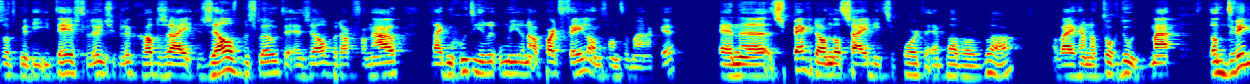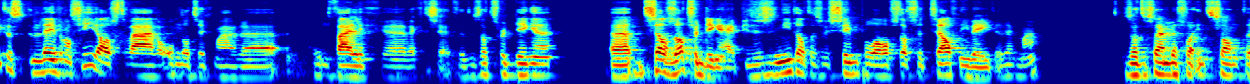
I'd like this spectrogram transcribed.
toen zat ik met die IT'ers te lunchen... gelukkig hadden zij zelf besloten en zelf bedacht van... nou, het lijkt me goed hier, om hier een apart VLAN van te maken. En eh het spek dan dat zij niet supporten en bla bla bla. Maar wij gaan dat toch doen. Maar dan dwingt dus een leverancier als het ware om dat zeg maar eh, onveilig eh, weg te zetten. Dus dat soort dingen, eh, zelfs dat soort dingen heb je. Dus het is niet altijd zo simpel als dat ze het zelf niet weten, zeg maar. Dus dat zijn best wel interessante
